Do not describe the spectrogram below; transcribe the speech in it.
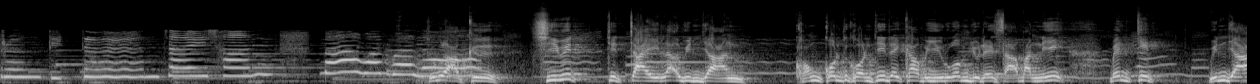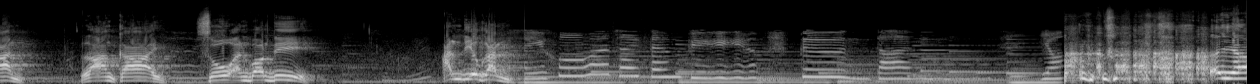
ตรึงติดเตือนใจฉันแม้วันเวลาสุราบคือชีวิตจิตใจและวิญญาณของคนทุกคนที่ได้เข้าไปรวมอยู่ในสถาบันนี้ เป็นจิตวิญญาณ ร่างกายโซอันบอดี้อันเดียวกัน ในหัวใจเต็มเปี่ยมตื้นตันยอมไอ้ยา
